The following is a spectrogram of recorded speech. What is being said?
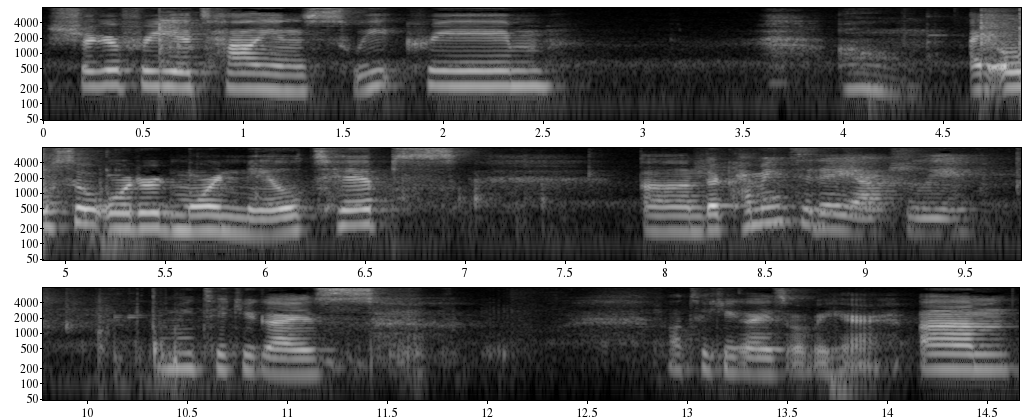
sugar-free Italian sweet cream. Oh, I also ordered more nail tips. Um, they're coming today, actually. Let me take you guys, I'll take you guys over here. Um,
